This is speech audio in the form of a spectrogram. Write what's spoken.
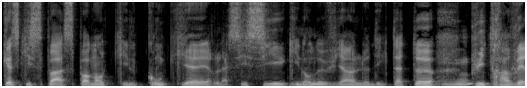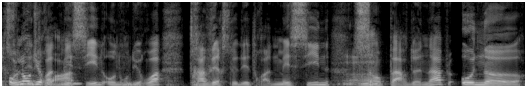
qu'est-ce qui se passe pendant qu'il conquiert la Sicile, qu'il en mhm. devient le dictateur, mhm. puis traverse le détroit de hein. Messine, au nom du roi, traverse le détroit de Messine, mhm. s'empare de Naples. Au nord,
